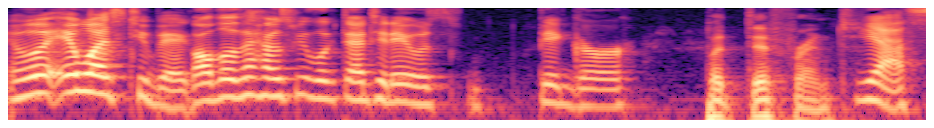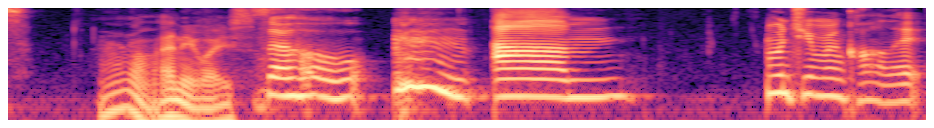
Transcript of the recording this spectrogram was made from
it, wa- it was too big. Although the house we looked at today was bigger. but different. Yes. I don't know. Anyways. So, um, what do you even call it?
